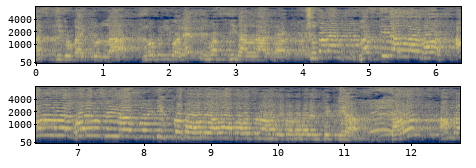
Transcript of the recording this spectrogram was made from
মসজিদু বাইতুল্লাহ। নবী বলেন, মসজিদ আল্লাহর ঘর। সুতরাং মসজিদ আল্লাহর ঘর বসেই রাজনৈতিক কথা হবে, আলাপ আলোচনা হবে, কথা বলেন ঠিক কিনা? কারণ আমরা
